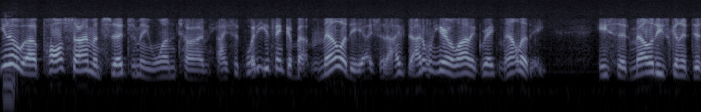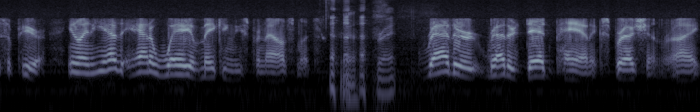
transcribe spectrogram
You know, uh, Paul Simon said to me one time, I said, What do you think about melody? I said, I, I don't hear a lot of great melody. He said, Melody's going to disappear. You know, and he has he had a way of making these pronouncements, Yeah. Right. rather rather deadpan expression, right?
